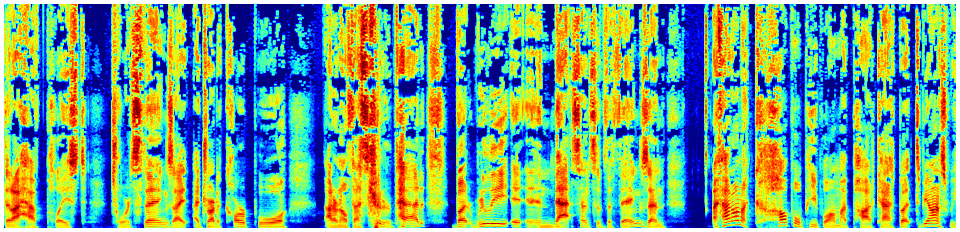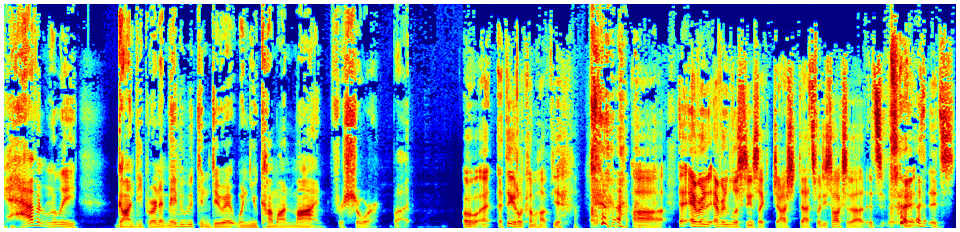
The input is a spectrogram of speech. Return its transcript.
that I have placed towards things. I, I try to carpool. I don't know if that's good or bad, but really in, in that sense of the things. And I've had on a couple people on my podcast, but to be honest, we haven't really gone deeper in it. Maybe we can do it when you come on mine for sure. But oh, I, I think it'll come up. Yeah. uh, everyone, everyone listening is like, Josh, that's what he talks about. It's, it's,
